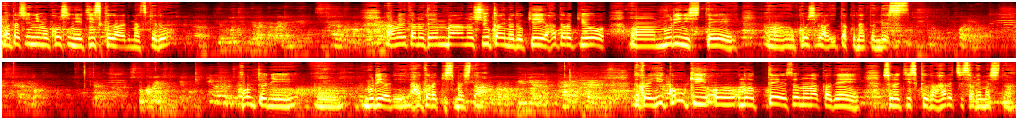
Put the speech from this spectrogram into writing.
私にも腰にディスクがありますけど。アメリカの天馬の集会の時働きを、うん、無理にして、うん、腰が痛くなったんです。本当に、うん、無理やり働きしました。だから飛行機を乗ってその中でそのディスクが破裂されました。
